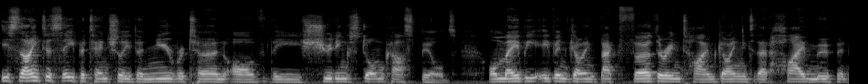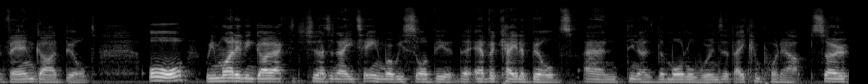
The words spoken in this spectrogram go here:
you're starting to see potentially the new return of the shooting Stormcast builds, or maybe even going back further in time, going into that high movement Vanguard build. Or we might even go back to 2018 where we saw the, the Evocator builds and you know the mortal wounds that they can put out. So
